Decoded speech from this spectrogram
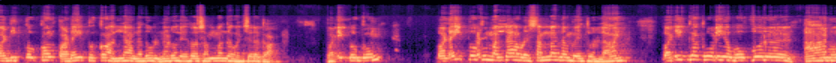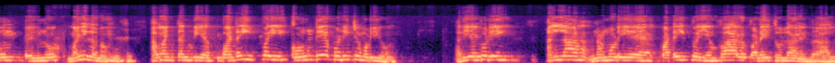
படிப்புக்கும் படைப்புக்கும் அல்லாஹ் நடுவில் நடுவில் ஏதோ சம்பந்தம் வச்சிருக்கான். படிப்புக்கும் படைப்புக்கும் அல்லாஹ் ஒரு சம்பந்தம் வைத்துள்ளான். படிக்கக்கூடிய ஒவ்வொரு ஆணும் பெண்ணும் மனிதனும் அவன் தன்னுடைய படைப்பை கொண்டே படிக்க முடியும். அது எப்படி? அல்லாஹ் நம்முடைய படைப்பை எவ்வாறு படைத்துள்ளான் என்றால்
